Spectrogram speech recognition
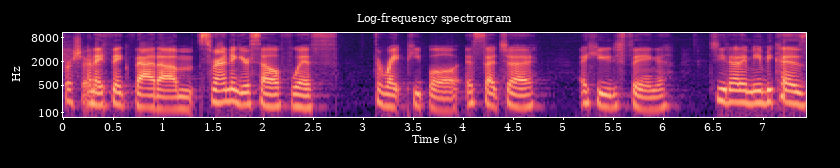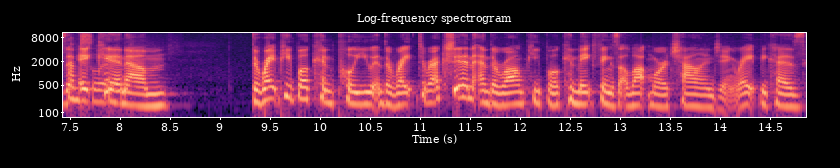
For sure. And I think that um, surrounding yourself with the right people is such a a huge thing. Do you know what I mean? Because Absolutely. it can, um, the right people can pull you in the right direction, and the wrong people can make things a lot more challenging, right? Because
